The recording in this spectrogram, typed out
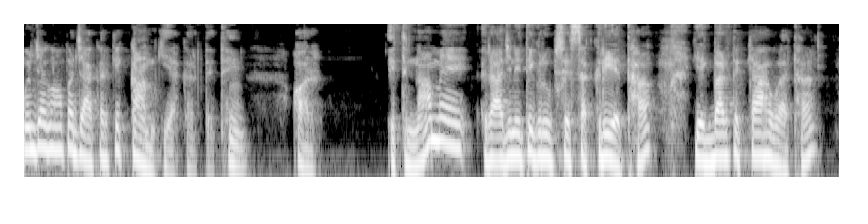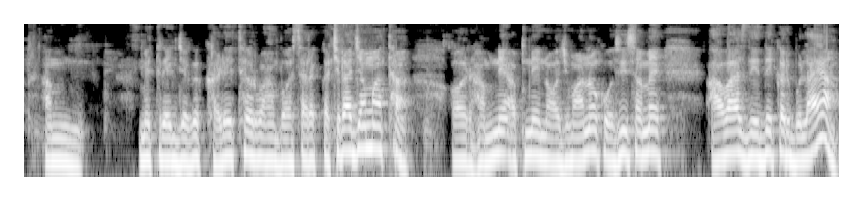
उन जगहों पर जाकर के काम किया करते थे। हम्म। और इतना मैं राजनीतिक रूप से सक्रिय था कि एक बार तो क्या हुआ था, हम मित्र एक जगह खड़े थे और वहाँ बहुत सारा कचरा जमा था और हमने अपने नौजवानों को उसी समय आवाज़ दे देकर बुलाया,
